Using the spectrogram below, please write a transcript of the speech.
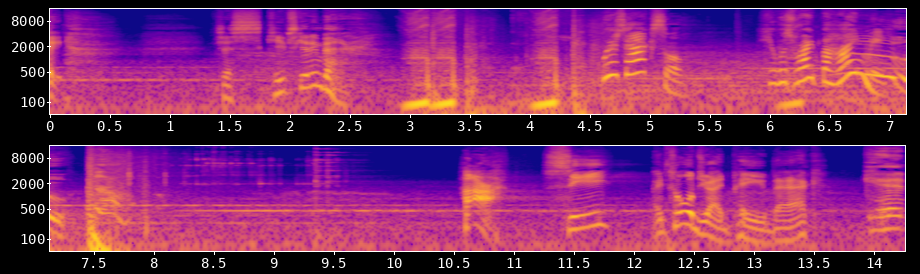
Great. Just keeps getting better. Where's Axel? He was right behind me. Ooh. Ha! See? I told you I'd pay you back. Get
